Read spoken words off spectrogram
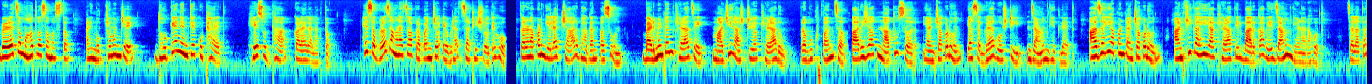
वेळेचं महत्त्व समजतं आणि मुख्य म्हणजे धोके नेमके कुठं आहेत हे सुद्धा कळायला लागतं. हे सगळं सांगण्याचा प्रपंच एवढ्याचसाठी श्रोते हो कारण आपण गेल्या चार भागांपासून बॅडमिंटन खेळाचे माजी राष्ट्रीय खेळाडू प्रमुख पंच पारिजात नातू सर यांच्याकडून या सगळ्या गोष्टी जाणून घेतल्या आहेत. आजही आपण त्यांच्याकडून आणखी काही या खेळातील बारकावे जाणून घेणार आहोत. चला तर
